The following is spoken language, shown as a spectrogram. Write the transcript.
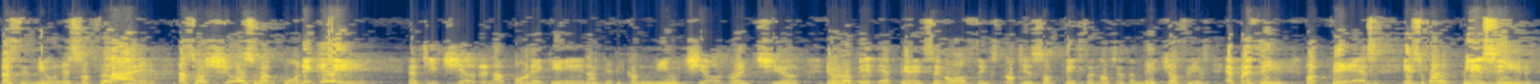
That's the newness of life. That's what shows we're born again. That if children are born again and they become new children too, they will obey their parents in all things. Not in some things and not in the major things. Everything. But this is well-pleasing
